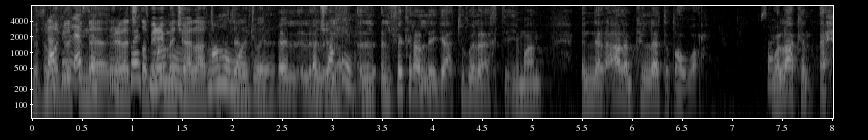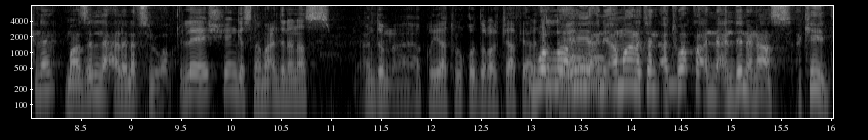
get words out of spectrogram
مثل ما قلت إن للأسف في العلاج الطبيعي مجالات ما هو. موجود. صحيح. ال- الفكرة اللي قاعد تقولها أختي إيمان إن العالم كله تطور. صحيح. ولكن إحنا ما زلنا على نفس الوضع. ليش؟ ينقصنا. ما عندنا ناس عندهم عقليات والقدرة الكافية على والله التطوير؟ يعني أمانة أتوقع إن عندنا ناس أكيد.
